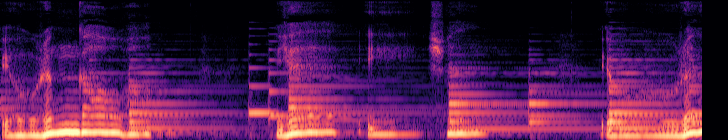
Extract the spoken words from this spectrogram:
有人告我夜已深，有人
